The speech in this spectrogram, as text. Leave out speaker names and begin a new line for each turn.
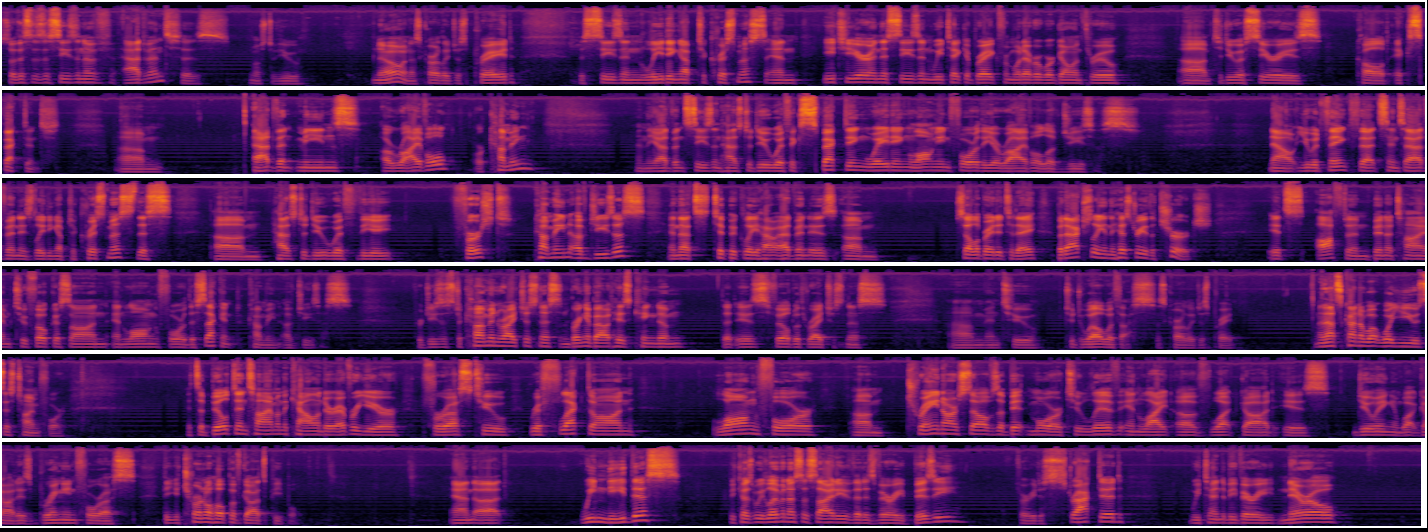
So, this is a season of Advent, as most of you know, and as Carly just prayed, the season leading up to Christmas. And each year in this season, we take a break from whatever we're going through um, to do a series called Expectant. Um, Advent means arrival or coming. And the Advent season has to do with expecting, waiting, longing for the arrival of Jesus. Now, you would think that since Advent is leading up to Christmas, this um, has to do with the first coming of Jesus, and that's typically how Advent is um, celebrated today. But actually, in the history of the church, it's often been a time to focus on and long for the second coming of Jesus. For Jesus to come in righteousness and bring about his kingdom that is filled with righteousness um, and to, to dwell with us, as Carly just prayed. And that's kind of what we use this time for. It's a built in time on the calendar every year for us to reflect on, long for, um, train ourselves a bit more to live in light of what God is doing and what God is bringing for us, the eternal hope of God's people. And uh, we need this because we live in a society that is very busy, very distracted. We tend to be very narrow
